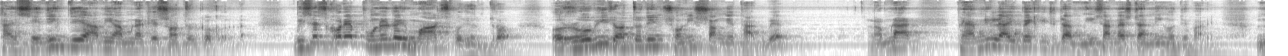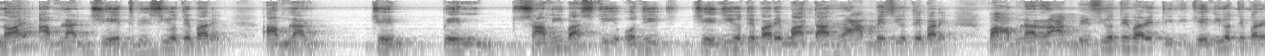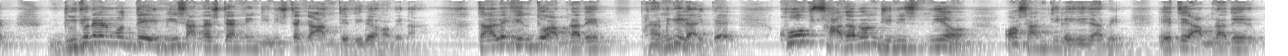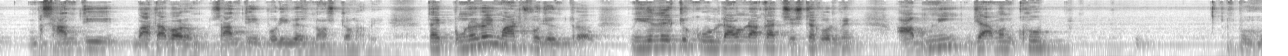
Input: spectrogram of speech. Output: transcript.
তাই সেদিক দিয়ে আমি আপনাকে সতর্ক করলাম। বিশেষ করে পনেরোই মার্চ পর্যন্ত রবি যতদিন শনির সঙ্গে থাকবে, আপনার ফ্যামিলি লাইফে কিছুটা মিসআন্ডারস্ট্যান্ডিং হতে পারে। নয়, আপনার জেদ বেশি হতে পারে, আপনার যে প্রেম স্বামী বা স্ত্রী অধিক জেদি হতে পারে বা তার রাগ বেশি হতে পারে বা আপনার রাগ বেশি হতে পারে, তিনি জেদি হতে পারেন, দুজনের মধ্যে এই মিসআন্ডারস্ট্যান্ডিং জিনিসটাকে আনতে দিলে হবে না। তাহলে কিন্তু আপনাদের ফ্যামিলি লাইফে খুব সাধারণ জিনিস নিয়েও অশান্তি লেগে যাবে। এতে আপনাদের শান্তি বাতাবরণ, শান্তির পরিবেশ নষ্ট হবে। তাই পনেরোই মার্চ পর্যন্ত নিজেদের একটু কুল ডাউন রাখার চেষ্টা করবেন। আপনি যেমন খুব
